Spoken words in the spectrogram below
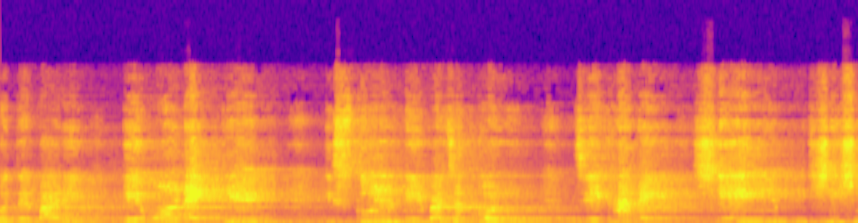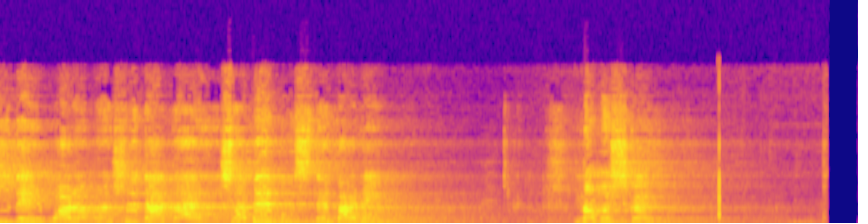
হতে পারে। এমন একটি স্কুল নির্বাচন করুন, যেখানে সেই শিশুদের পরামর্শদাতা হিসাবে বুঝতে পারে। নমস্কার।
